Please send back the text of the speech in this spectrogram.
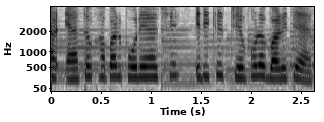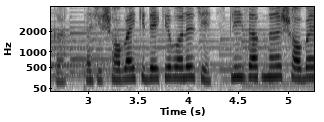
আর এত খাবার পড়ে আছে, এদিকে ট্রেভরও বাড়িতে একা। তাই সে সবাইকে ডেকে বলে যে, প্লিজ আপনারা সবাই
